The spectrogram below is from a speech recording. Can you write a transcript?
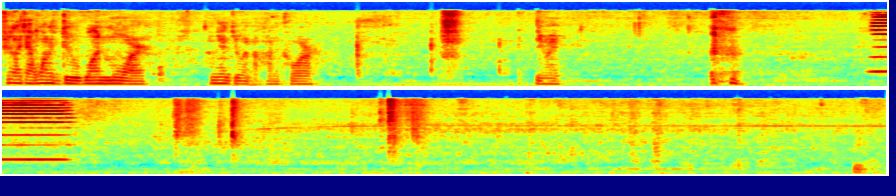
feel like I want to do one more. I'm gonna do an encore. anyway. No,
